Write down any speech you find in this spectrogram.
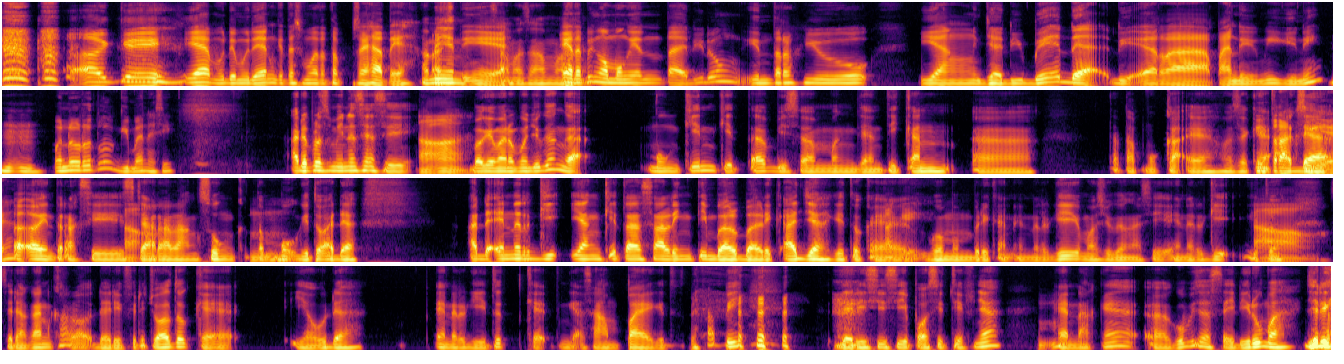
Oke, okay. ya mudah-mudahan kita semua tetap sehat ya. Amin. ya. Sama-sama. Eh tapi ngomongin tadi dong interview yang jadi beda di era pandemi gini, mm -mm. menurut lu gimana sih? Ada plus minusnya sih. Uh-uh. Bagaimanapun juga nggak mungkin kita bisa menggantikan uh, tatap muka ya, maksudnya kayak interaksi ada ya? uh, interaksi uh-uh. secara langsung ketemu hmm. gitu, ada ada energi yang kita saling timbal balik aja gitu kayak okay. gue memberikan energi, mas juga ngasih energi gitu. Oh. Sedangkan kalau dari virtual tuh kayak ya udah energi itu kayak nggak sampai gitu. Tapi dari sisi positifnya, enaknya uh, gue bisa stay di rumah. Jadi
